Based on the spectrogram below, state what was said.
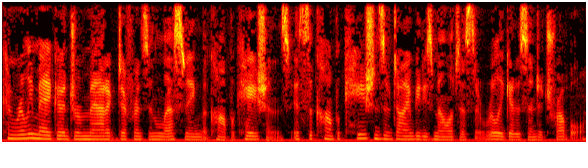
can really make a dramatic difference in lessening the complications. It's the complications of diabetes mellitus that really get us into trouble.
